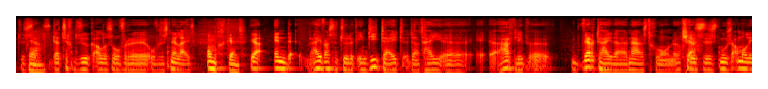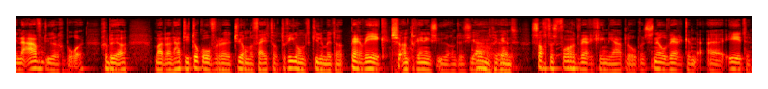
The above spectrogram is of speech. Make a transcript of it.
Dus Ja. dat, dat zegt natuurlijk alles over, eh, over de snelheid. Ongekend. Ja, en de- hij was natuurlijk in die tijd dat hij eh, hard liep, werkte hij daarnaast gewoon. Dus, dus het moest allemaal in de avonduren gebeuren. Maar dan had hij het ook over eh, 250 tot 300 kilometer per week Zo. aan trainingsuren. Dus ja, Ongekend. eh, s ochtends voor het werk ging hij hardlopen, snel werken, eh, eten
